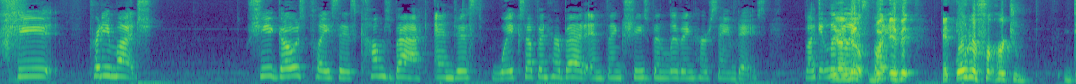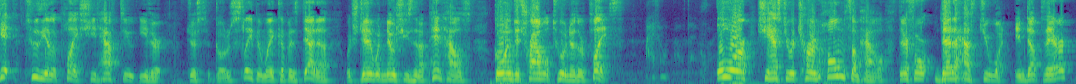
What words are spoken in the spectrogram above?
She pretty much she goes places, comes back, and just wakes up in her bed and thinks she's been living her same days. Like it Yeah, literally no, explains. but if it in order for her to get to the other place, she'd have to either just go to sleep and wake up as Detta, which Detta would know she's in a penthouse going to travel to another place. I don't know that. Or she has to return home somehow. Therefore, Detta has to what end up there.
